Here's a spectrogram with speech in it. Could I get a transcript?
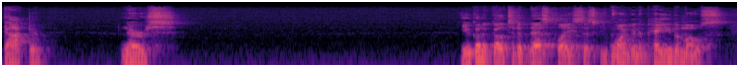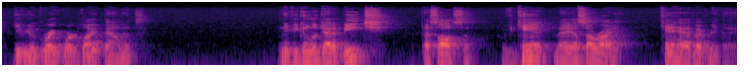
doctor, nurse. You're going to go to the best place that's one going to pay you the most, give you a great work-life balance. And if you can look at a beach, that's awesome. If you can't, man, that's all right. Can't have everything.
